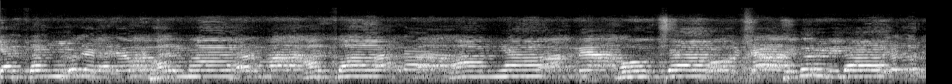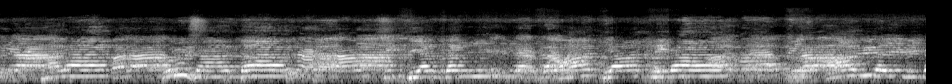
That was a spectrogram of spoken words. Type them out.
यत्तम धर्म अर्थ काम्य मोक्ष चतुर्विध फल पुरुषार्थ सिद्ध्यर्थम आध्यात्मिक आविदैविक।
